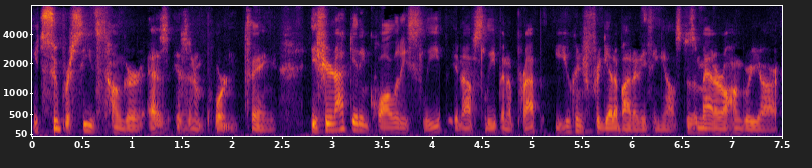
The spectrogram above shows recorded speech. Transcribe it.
it supersedes hunger as, is an important thing. If you're not getting quality sleep, enough sleep in a prep, you can forget about anything else. Doesn't matter how hungry you are,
